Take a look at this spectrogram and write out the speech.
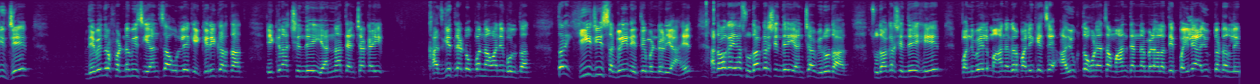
की जे देवेंद्र फडणवीस यांचा उल्लेख एकेरी करतात एकनाथ शिंदे यांना त्यांच्या काही खाजगीतल्या टोपण नावाने बोलतात. तर ही जी सगळी नेते मंडळी आहेत आता बघा या सुधाकर शिंदे यांच्या विरोधात सुधाकर शिंदे हे पनवेल महानगरपालिकेचे आयुक्त होण्याचा मान त्यांना मिळाला ते पहिले आयुक्त ठरले.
